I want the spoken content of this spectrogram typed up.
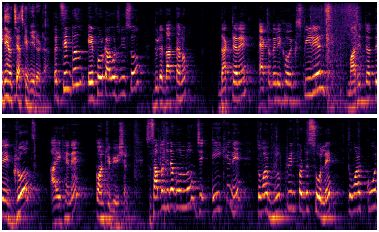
এটাই হচ্ছে আজকে ভিডিওটা। বাট সিম্পল এ ফোর কাগজ নিছো দুটা দাগ টানো। দাগ একটাতে লিখো এক্সপিরিয়েন্স মাঝেরটাতে গ্রোথ আর এখানে কন্ট্রিবিউশন সো সাবমান যেটা বলল যে এইখানে তোমার ব্লু প্রিন্ট ফর দ্য সোলে তোমার কোন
